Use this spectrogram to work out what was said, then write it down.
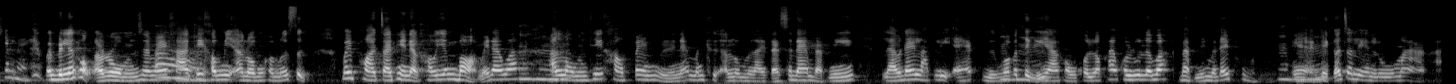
ใช่ไหมมันเป็นเรื่องของอารมณ์ใช่ไหมคะอ่าที่เขามีอารมณ์ความรู้สึก ไม่พอใจเพียงแต่เขายังบอกไม่ได้ว่าอือฮึอารมณ์ที่เขาเป็นอยู่ในเนี้ยมันคืออารมณ์อะไรแต่แสดงแบบนี้แล้วได้รับรีแอคหรือว่าอือฮึปฏิกิริยาของคนรอบข้างเขารู้แล้วว่าแบบนี้มันได้ผลอือฮึเนี่ยเด็กก็จะเรียนรู้มาค่ะ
